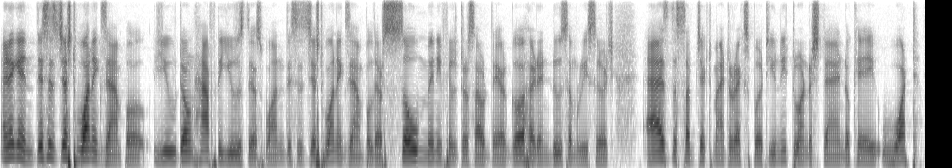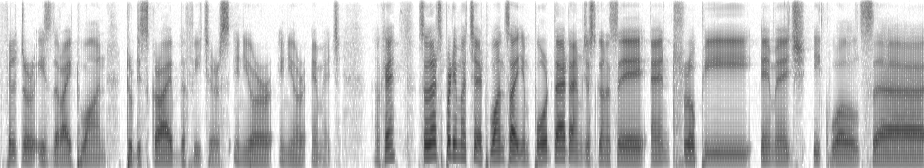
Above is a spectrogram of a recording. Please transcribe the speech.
And again this is just one example. You don't have to use this one. This is just one example. There's so many filters out there. Go ahead and do some research. As the subject matter expert you need to understand okay what filter is the right one to describe the features in your in your image. Okay? So that's pretty much it. Once I import that I'm just gonna say entropy image equals uh,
